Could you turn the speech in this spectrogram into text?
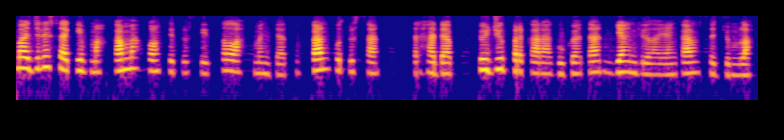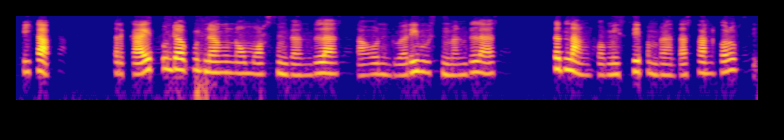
Majelis Hakim Mahkamah Konstitusi telah menjatuhkan putusan terhadap tujuh perkara gugatan yang dilayangkan sejumlah pihak terkait Undang-Undang Nomor 19 Tahun 2019 tentang Komisi Pemberantasan Korupsi.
